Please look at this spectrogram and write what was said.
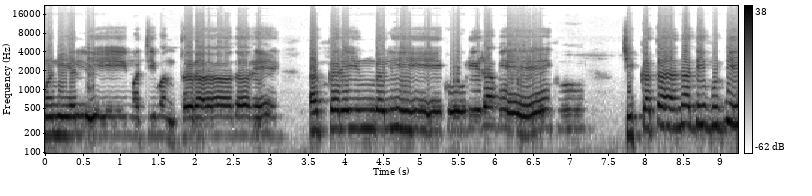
ಮನೆಯಲ್ಲಿ ಮತಿವಂತರಾದರೆ ಅಕ್ಕರೆಯಿಂದಲೇ ಕೂಡಿರಬೇಕು. ಚಿಕ್ಕತನದಿ ಬುದ್ಧಿ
